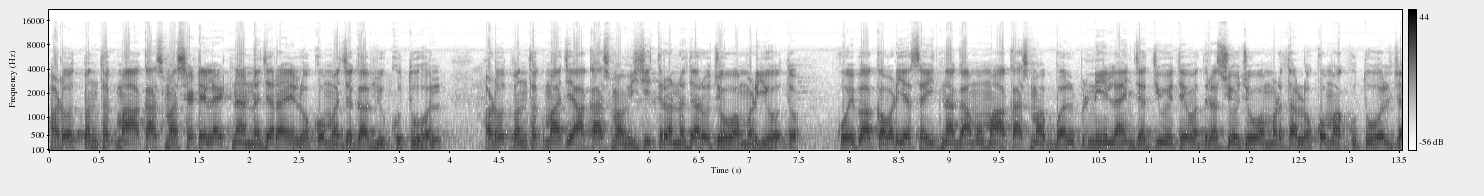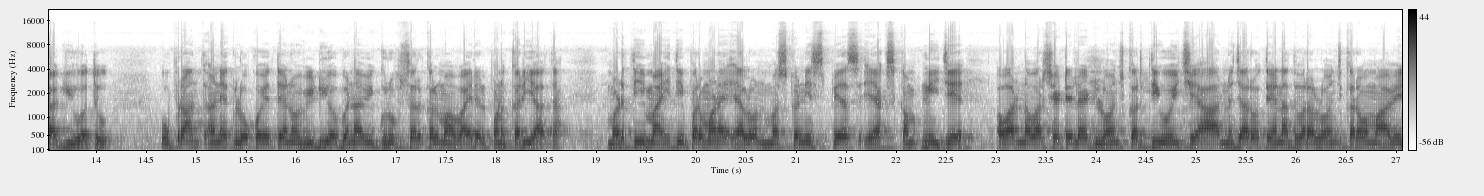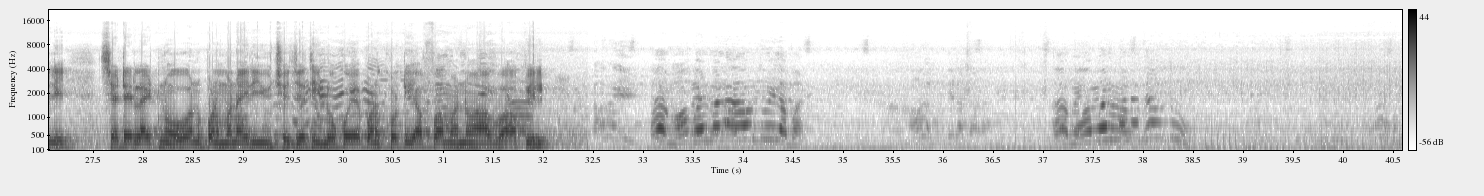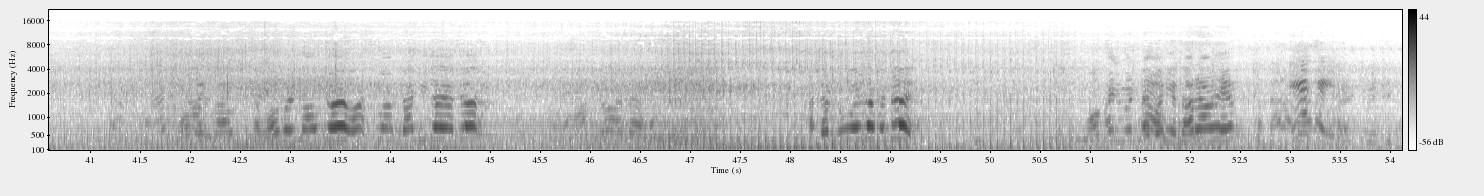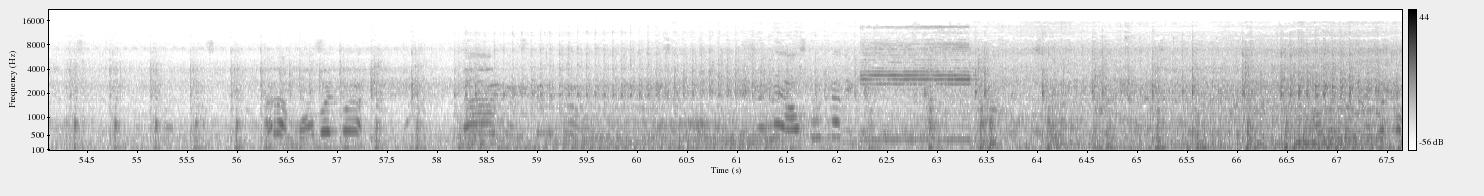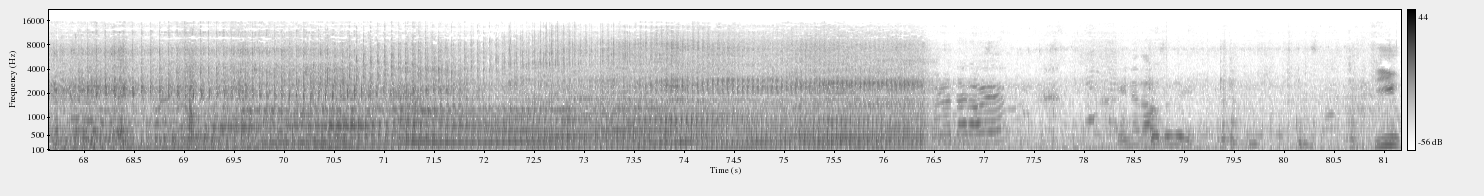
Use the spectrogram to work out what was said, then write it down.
હળવદ પંથકમાં આકાશમાં સેટેલાઇટના નજારાએ લોકોમાં જગાવ્યું કુતૂહલ. હળવદ પંથકમાં આજે આકાશમાં વિચિત્ર નજારો જોવા મળ્યો હતો. કોઈબા કવડિયા સહિતના ગામોમાં આકાશમાં બલ્બની લાઇન જતી હોય તેવા દ્રશ્યો જોવા મળતા લોકોમાં કુતૂહલ જાગ્યું હતું. ઉપરાંત અનેક લોકોએ તેનો વીડિયો બનાવી ગ્રુપ સર્કલમાં વાયરલ પણ કર્યા હતા. મળતી માહિતી પ્રમાણે એલોન મસ્કની સ્પેસ એક્સ કંપની જે અવારનવાર સેટેલાઇટ લોન્ચ કરતી હોય છે, આ નજારો તેના દ્વારા લોન્ચ કરવામાં આવેલી સેટેલાઇટનું હોવાનું પણ મનાઈ રહ્યું છે. જેથી લોકોએ પણ ખોટી અફવામાં ન આવવા અપીલ. એ મોબાઈલમાં મોબાઈલમાં ના નહીં, આવતું જ નથી એને તો આવતું જ નહીં.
